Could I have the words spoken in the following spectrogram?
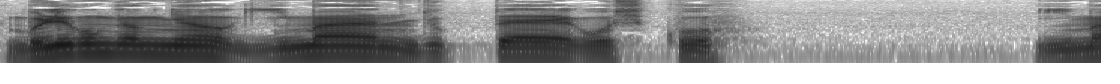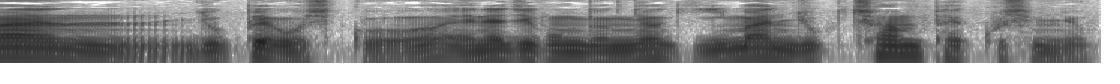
물리 공격력 2659 2659, 에너지 공격력 26196,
